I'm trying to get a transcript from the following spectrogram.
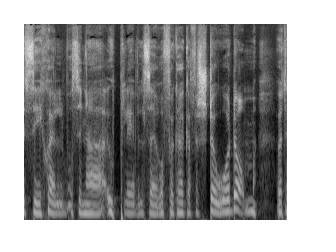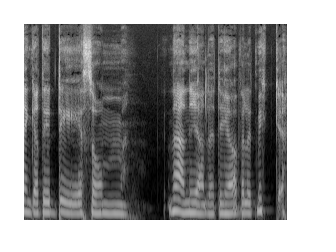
sig själv och sina upplevelser och försöka förstå dem. Och jag tänker att det är det som den här nyanlända gör väldigt mycket.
